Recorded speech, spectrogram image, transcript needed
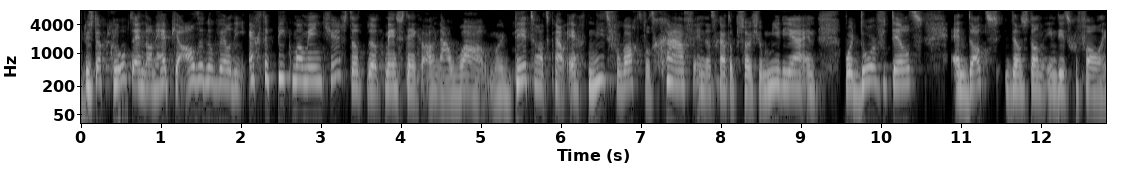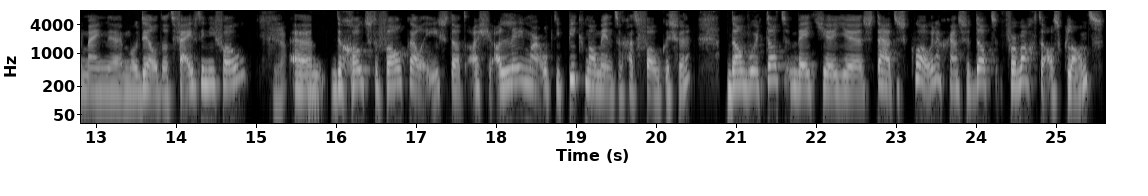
Dus dat klopt. En dan heb je altijd nog wel die echte piekmomentjes. Dat, dat mensen denken, oh nou wauw, maar dit had ik nou echt niet verwacht. Wat gaaf. En dat gaat op social media en wordt doorverteld. En dat, dat is dan in dit geval in mijn uh, model dat vijfde niveau. Ja. Ehm, de grootste valkuil is dat als je alleen maar op die piekmomenten gaat focussen, dan wordt dat een beetje je status quo. En dan gaan ze dat verwachten als klant.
